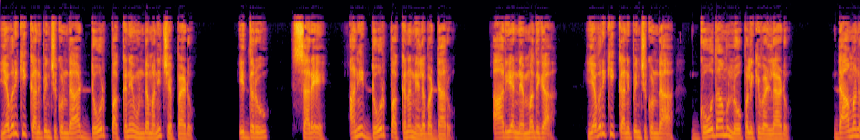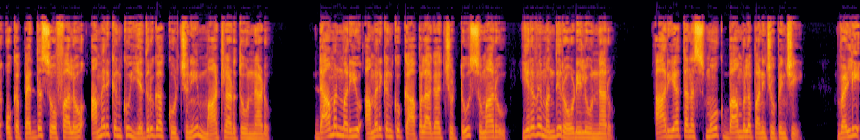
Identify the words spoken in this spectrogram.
ఎవరికీ కనిపించకుండా డోర్ పక్కనే ఉండమని చెప్పాడు. ఇద్దరూ సరే అని డోర్ పక్కన నిలబడ్డారు. ఆర్య నెమ్మదిగా ఎవరికీ కనిపించకుండా గోదాము లోపలికి వెళ్ళాడు డామన్ ఒక పెద్ద సోఫాలో అమెరికన్కు ఎదురుగా కూర్చుని మాట్లాడుతూ ఉన్నాడు. డామన్ మరియు అమెరికన్కు కాపలాగా చుట్టూ సుమారు ఇరవై మంది రౌడీలు ఉన్నారు. ఆర్య తన స్మోక్ బాంబుల పని చూపించి వెళ్ళి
